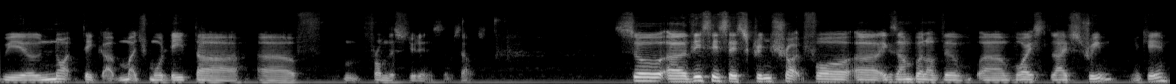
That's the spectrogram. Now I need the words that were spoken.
will not take up much more data uh, from the students themselves so uh, this is a screenshot for uh, example of the voice live stream okay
